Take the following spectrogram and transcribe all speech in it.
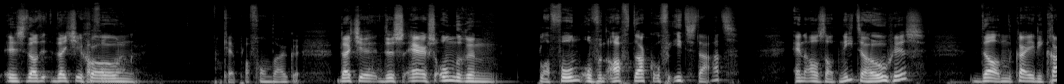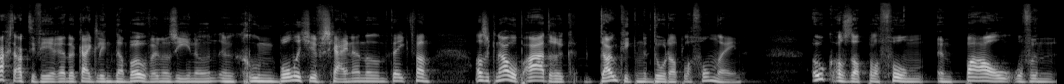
Is dat, dat je gewoon... Ik heb plafondduiken. Dat je dus ergens onder een plafond of een afdak of iets staat. En als dat niet te hoog is, dan kan je die kracht activeren. En dan kijk Link naar boven en dan zie je een, een groen bolletje verschijnen. En dan betekent van, als ik nou op A druk, duik ik door dat plafond heen. Ook als dat plafond een paal of een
